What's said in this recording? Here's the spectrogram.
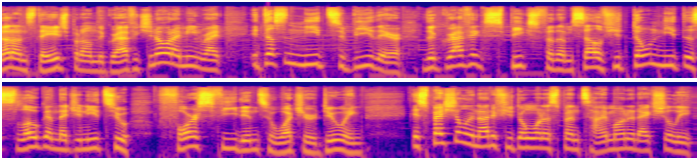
not on stage, but on the graphics. You know what I mean, right? It doesn't need to be there. The graphics speaks for themselves. You don't need the slogan that you need to force feed into what you're doing. Especially not if you don't want to spend time on it actually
